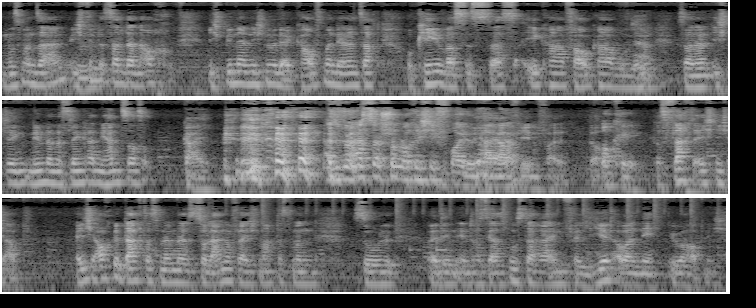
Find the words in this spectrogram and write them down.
muss man sagen. Ich mhm. finde es dann, dann auch, ich bin dann nicht nur der Kaufmann, der dann sagt, okay, was ist das EK, VK, wo ja. sondern ich nehme dann das Lenkrad in die Hand und sage, geil. also du hast da schon noch richtig Freude. Ja, ja, auf jeden Fall. Doch. Okay. Das flacht echt nicht ab. Hätte ich auch gedacht, dass wenn man es so lange vielleicht macht, dass man so äh, den Enthusiasmus da rein verliert, aber nee, überhaupt nicht.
